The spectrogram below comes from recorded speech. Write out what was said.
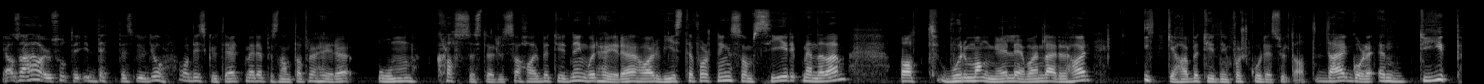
Ja, altså Jeg har jo sittet i dette studio og diskutert med representanter fra Høyre om klassestørrelse har betydning, hvor Høyre har vist til forskning som sier, mener dem, at hvor mange elever en lærer har, ikke har betydning for skoleresultat. Der går det en dyp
